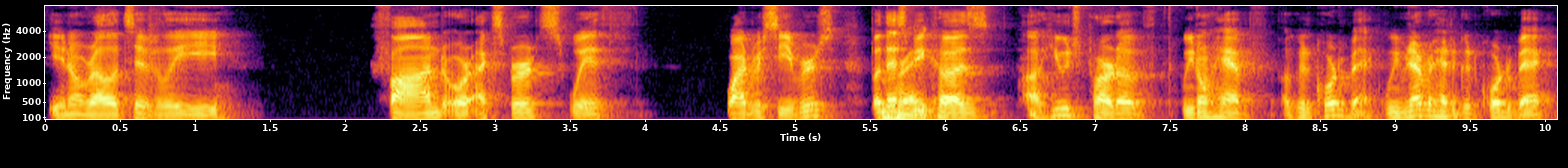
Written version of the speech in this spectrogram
you know, relatively fond or experts with wide receivers, but that's right. because a huge part of we don't have a good quarterback. We've never had a good quarterback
